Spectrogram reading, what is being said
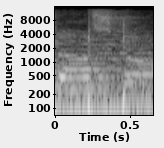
dust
